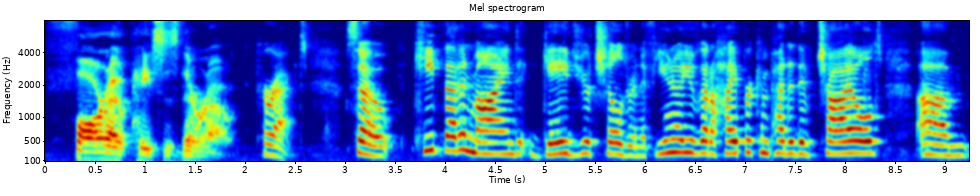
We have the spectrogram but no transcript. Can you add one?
far outpaces their own. correct. So, keep that in mind. Gauge your children. If you know you've got a hyper competitive child, um,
